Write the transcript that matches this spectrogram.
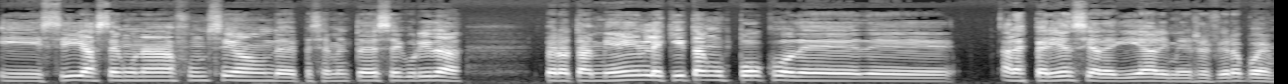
y sí hacen una función de, especialmente de seguridad pero también le quitan un poco de a la experiencia de guiar y me refiero pues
